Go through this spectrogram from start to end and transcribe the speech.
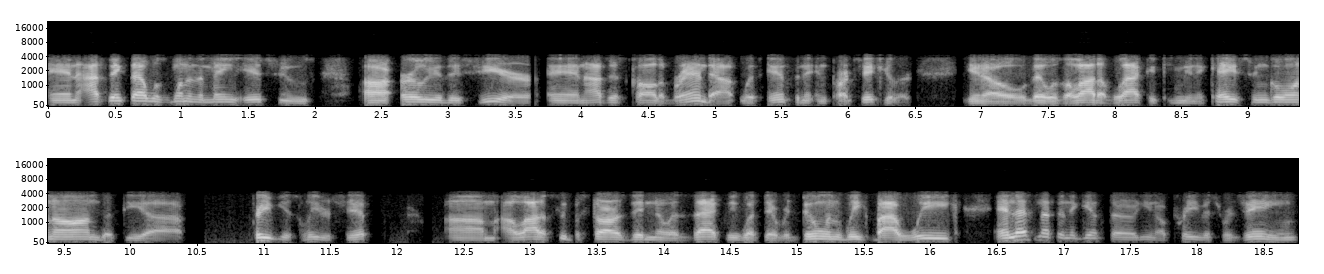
And I think that was one of the main issues uh, earlier this year. And I just called a brand out with Infinite in particular. You know, there was a lot of lack of communication going on with the uh, previous leadership. Um, a lot of superstars didn't know exactly what they were doing week by week, and that's nothing against the you know previous regime.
